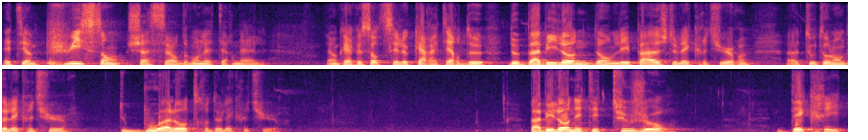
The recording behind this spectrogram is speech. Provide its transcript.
était un puissant chasseur devant l'Éternel. Et en quelque sorte, c'est le caractère de, Babylone dans les pages de l'Écriture, euh, tout au long de l'Écriture, du bout à l'autre de l'Écriture. Babylone était toujours décrit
